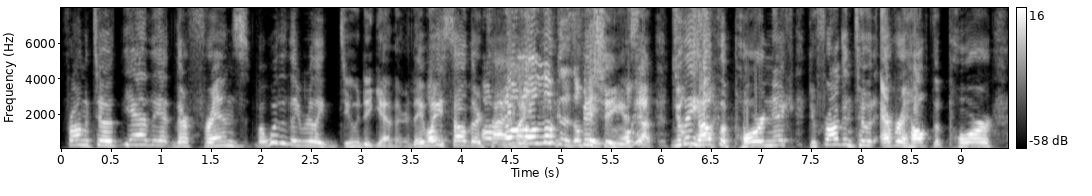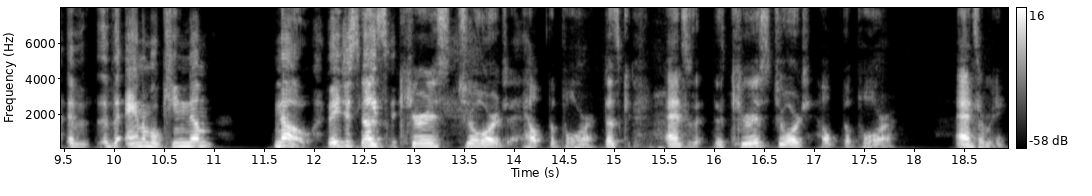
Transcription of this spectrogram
Frog and Toad, yeah, they, they're friends, but what do they really do together? They oh, waste all their oh, time no, like no, look at this. Okay, fishing and okay. stuff. Do No, they help the poor, Nick? Do Frog and Toad ever help the poor of the animal kingdom? No, they just Does eat. Curious George help the poor? Does answer that? Does Curious George help the poor? Answer me.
